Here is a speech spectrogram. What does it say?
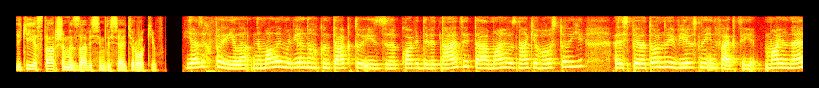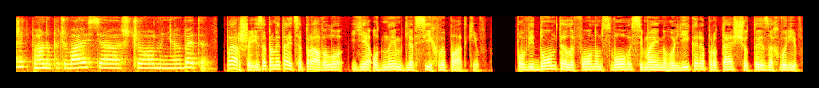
які є старшими за 80 років. Я захворіла, не мала ймовірного контакту із COVID-19 та маю ознаки гострої респіраторної вірусної інфекції. Маю нежить, погано почуваюся, що мені робити. Перше, і запам'ятай це правило є одним для всіх випадків. Повідом телефоном свого сімейного лікаря про те, що ти захворів.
